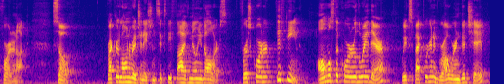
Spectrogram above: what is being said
for it or not. So, record loan origination, $65 million. First quarter, 15 almost a quarter of the way there. We expect we're going to grow. We're in good shape.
